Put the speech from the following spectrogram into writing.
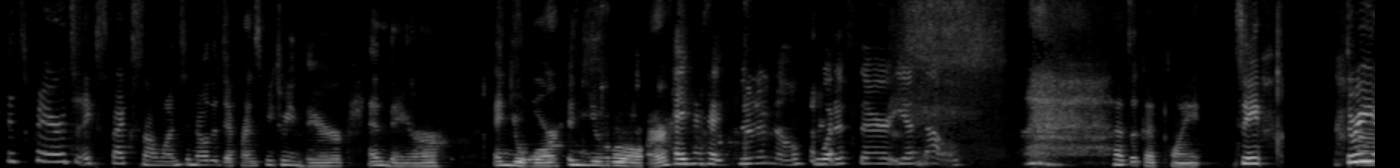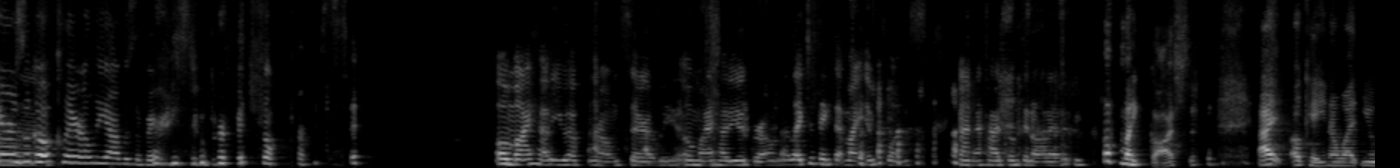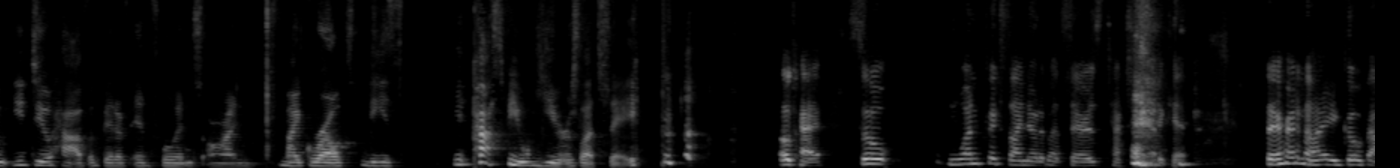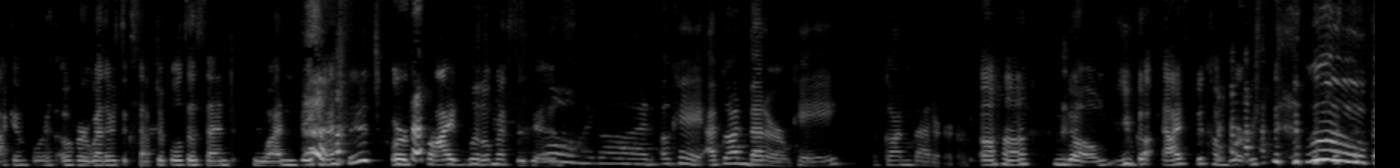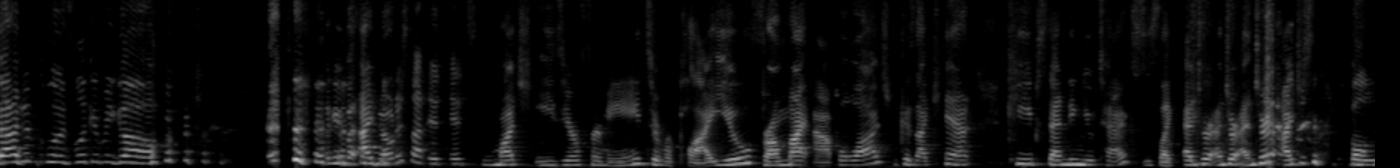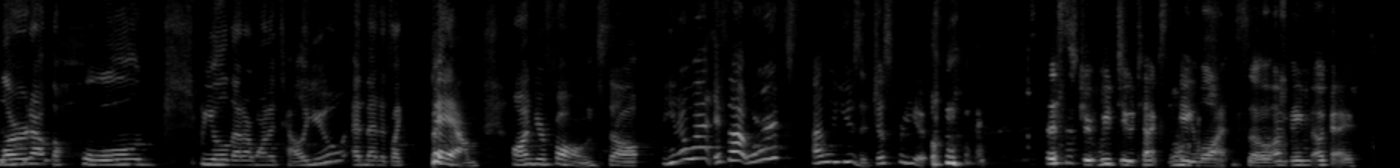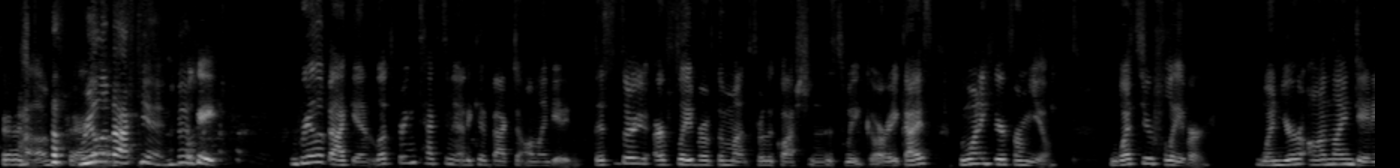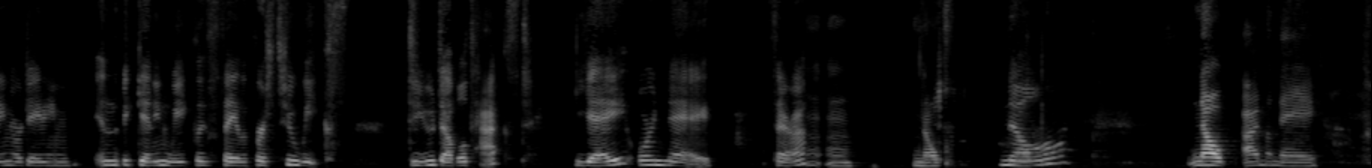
it's fair to expect someone to know the difference between there and there and your and your hey, hey, hey. No, no, no. What if they're ESL? That's a good point. See, three years Uh, ago, clearly I was a very superficial person. Oh my, how you have grown, Sarah Lee. Oh my, how you have grown. I like to think that my influence kind of had something on it. Oh my gosh. I okay, you know what? You you do have a bit of influence on my growth these past few years, let's say. Okay, so one quick side note about Sarah's texting etiquette. Sarah and I go back and forth over whether it's acceptable to send one big message or five little messages. Oh my god. Okay, I've gotten better, okay? I've gotten better. Uh huh. No, you've got. I've become worse. Ooh, bad influence. Look at me go. okay, but I noticed that it, it's much easier for me to reply you from my Apple Watch because I can't keep sending you texts. It's like enter, enter, enter. I just blurt out the whole spiel that I want to tell you, and then it's like bam on your phone. So you know what? If that works, I will use it just for you. this is true. We do text a mm-hmm. lot, so I mean, okay, fair enough. Fair Reel enough. it back in. okay reel it back in let's bring texting etiquette back to online dating this is our, our flavor of the month for the question this week all right guys we want to hear from you what's your flavor when you're online dating or dating in the beginning week let's say the first two weeks Do you double text? Yay or nay? Sarah? Mm-mm. Nope. No. Nope. I'm a nay.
